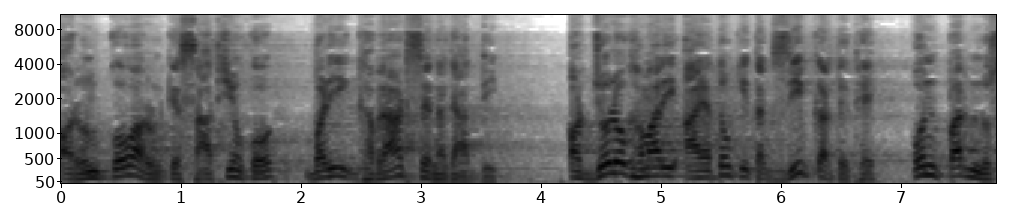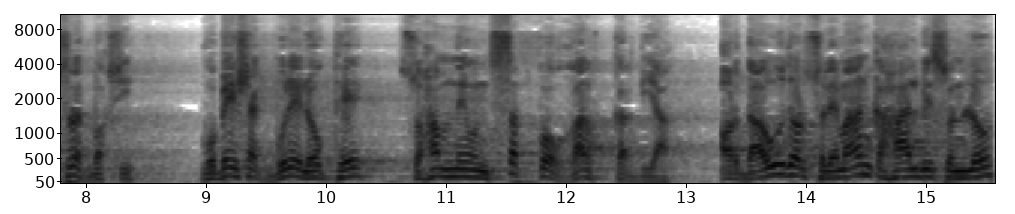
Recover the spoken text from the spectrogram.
اور ان کو اور ان کے ساتھیوں کو بڑی گھبراہٹ سے نجات دی۔ اور جو لوگ ہماری آیتوں کی تکزیب کرتے تھے، ان پر نصرت بخشی۔ وہ بے شک برے لوگ تھے۔ سو ہم نے ان سب کو غرق کر دیا۔ اور داؤد اور سلیمان کا حال بھی سن لو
